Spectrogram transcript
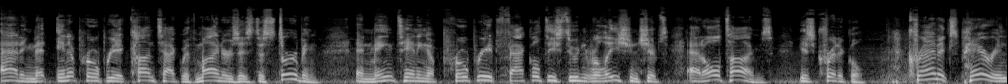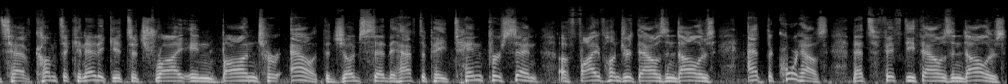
adding that inappropriate contact with minors is disturbing and maintaining appropriate faculty student relationships at all times is critical. Kranick's parents have come to Connecticut to try and bond her out. The judge said they have to pay 10% of $500,000 at the courthouse. That's $50,000.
